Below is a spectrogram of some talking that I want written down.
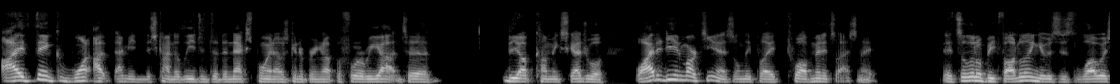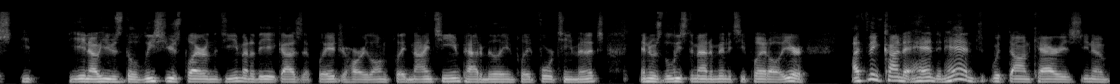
I think one. I, I mean, this kind of leads into the next point I was going to bring up before we got into the upcoming schedule. Why did Ian Martinez only play 12 minutes last night? It's a little befuddling. It was his lowest. He, you know, he was the least used player on the team out of the eight guys that played. Jahari Long played 19, Pat Emilien played 14 minutes, and it was the least amount of minutes he played all year. I think kind of hand in hand with Don Carey's, you know,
